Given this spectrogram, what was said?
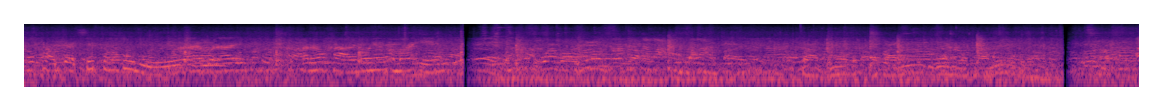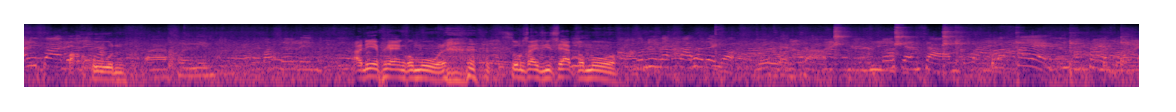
เขาขายแจกซิปทั้งคู่หรือได้ไม่ได้ถ้าเขาขายเขาให้เอามาเองอันนี้ปลาเดืปัอกดคูณปลาเฟอร์ลินปลาเซอร์ลินอันนี้แพงกว่าหมูนะสงสัยสีแซบกว่าหมูตัวนี้ราคาเท่าไหร่ก่อน เยอะแสนสามกาแฟกามราคาราคา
